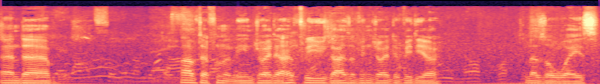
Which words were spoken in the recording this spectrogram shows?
And uh, I've definitely enjoyed it. Hopefully you guys have enjoyed the video. And as always,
